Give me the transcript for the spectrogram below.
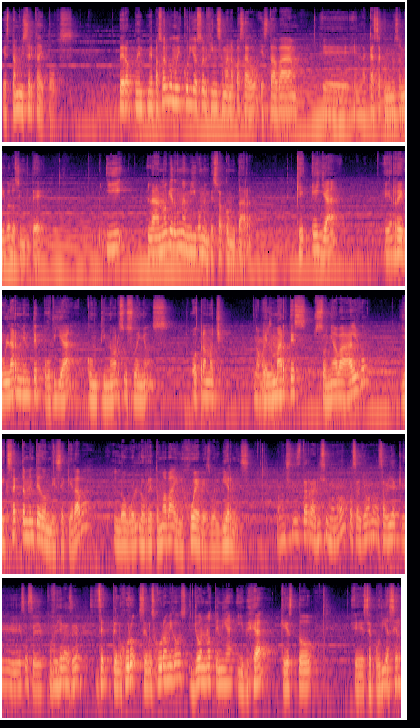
está muy cerca de todos. Pero me, pasó algo muy curioso el fin de semana pasado. Estaba eh, en la casa con unos amigos, los invité y la novia de un amigo me empezó a contar que ella eh, regularmente podía continuar sus sueños otra noche. No El martes soñaba algo y exactamente donde se quedaba lo, lo retomaba el jueves o el viernes. No manches, está rarísimo, ¿no? O sea, yo no sabía que eso se pudiera hacer. Se- te lo juro, se los juro amigos, yo no tenía idea que esto eh, se podía hacer.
